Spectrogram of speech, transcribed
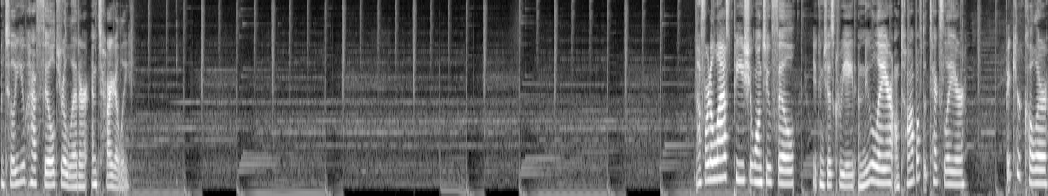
until you have filled your letter entirely. Now for the last piece you want to fill, you can just create a new layer on top of the text layer, pick your color,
